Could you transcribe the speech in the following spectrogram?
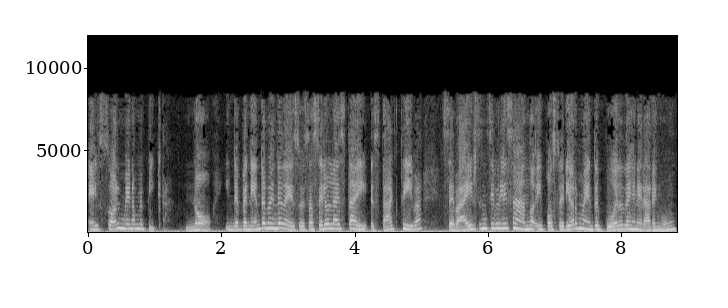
el sol menos me pica. No, independientemente de eso, esa célula está ahí, está activa, se va a ir sensibilizando y posteriormente puede degenerar en un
